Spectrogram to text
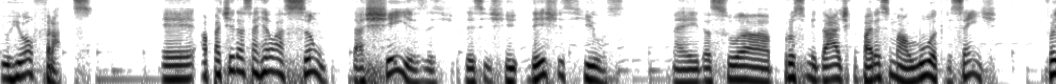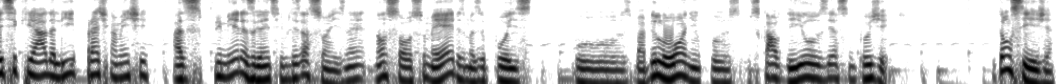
e o rio Eufrates. É, a partir dessa relação das cheias desses, destes rios né, e da sua proximidade, que parece uma lua crescente, foi se criado ali praticamente as primeiras grandes civilizações, né? Não só os sumérios, mas depois os babilônicos, os caldeus e assim por diante. Então, seja,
